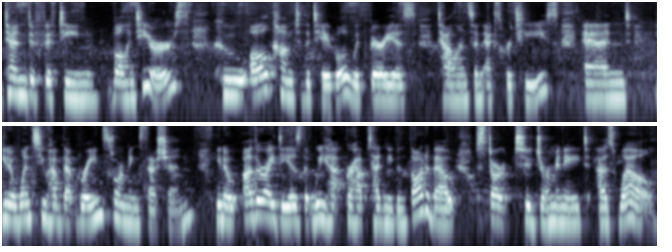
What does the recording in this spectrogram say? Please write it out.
10 to 15 volunteers who all come to the table with various talents and expertise. And you know once you have that brainstorming session you know other ideas that we ha- perhaps hadn't even thought about start to germinate as well.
